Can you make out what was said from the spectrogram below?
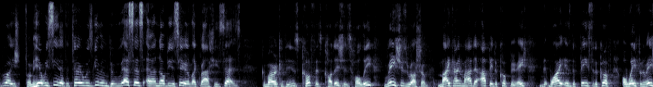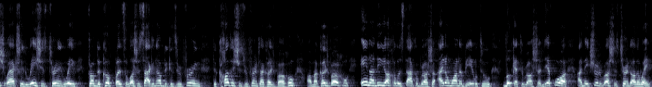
roish. From here we see that the Torah was given bereses and anavi yisir, like Rashi says. Gemara continues, Kuf is Kaddish, is holy, Reish is Rasha. My time Mahada Ape the Kuf Reish. Why is the face of the Kuf away from the Reish? Well, actually, the Reish is turning away from the Kuf, but it's a Lasha Saganah because it's referring, the Kaddish is referring to HaKadosh Baruch Hu. HaKadosh Baruch Hu, Ein Ani Yachal Istakab Rasha. I don't want to be able to look at the Rasha, and therefore, I make sure the Rasha is turned the other way.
